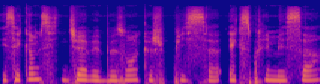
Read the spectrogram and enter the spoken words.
Et c'est comme si Dieu avait besoin que je puisse exprimer ça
